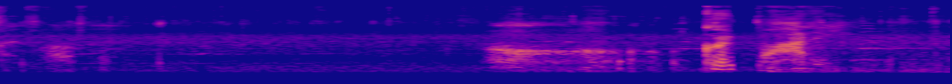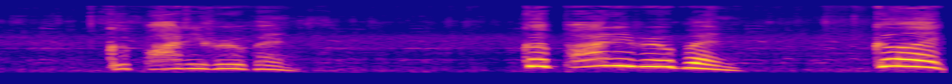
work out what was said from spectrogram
I love it. Good body. Good body, Ruben. Good body, Ruben. Good.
